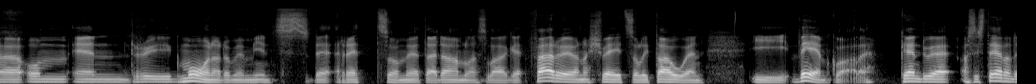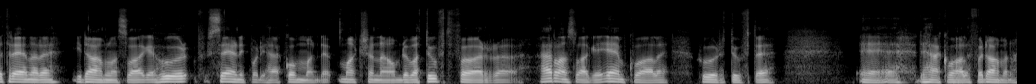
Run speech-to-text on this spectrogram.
uh, om en dryg månad om jag minns det rätt så möter damlandslaget Färöarna, Schweiz och Litauen i VM-kvalet. Ken, du är assisterande tränare i damlandslaget. Hur ser ni på de här kommande matcherna? Om det var tufft för uh, herrlandslaget i EM-kvalet, hur tufft är uh, det här kvalet för damerna?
